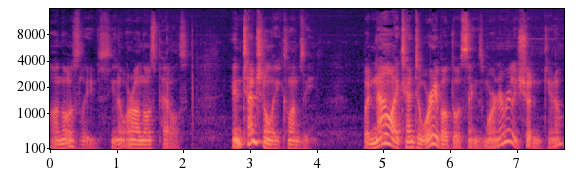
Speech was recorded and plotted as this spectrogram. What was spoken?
on those leaves, you know, or on those petals. Intentionally clumsy. But now I tend to worry about those things more, and I really shouldn't, you know?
